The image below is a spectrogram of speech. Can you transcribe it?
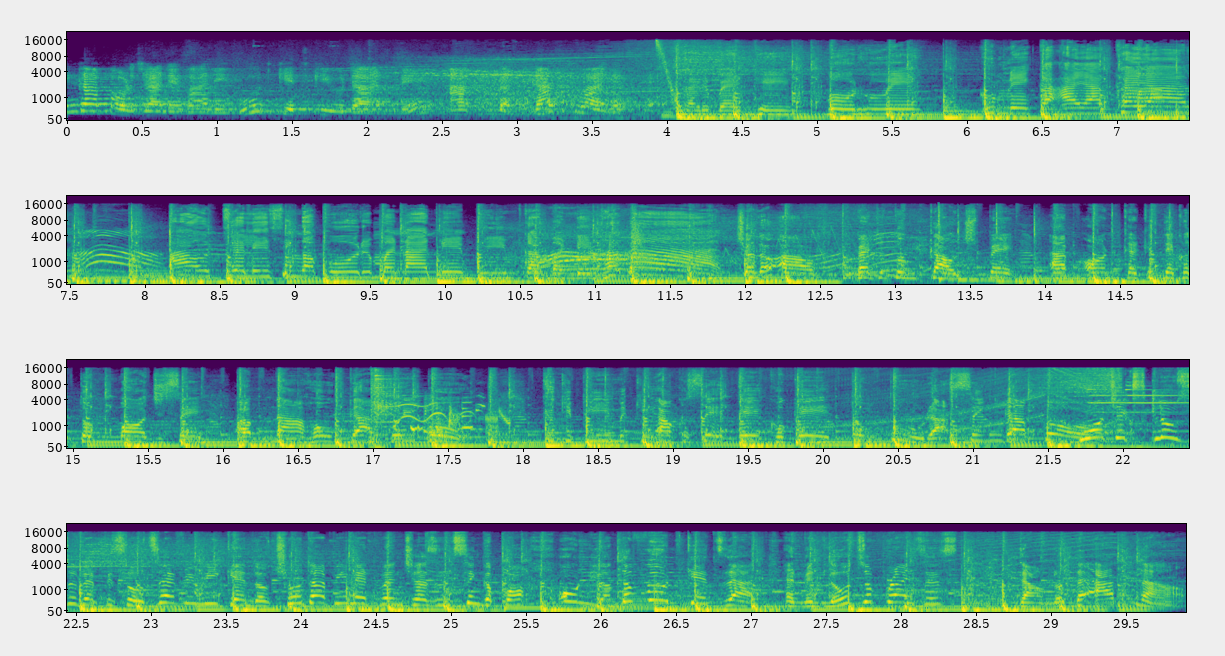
Singapore जाने वाली would kids की उड़ान में आप सबका स्वागत है घर बैठे बोर हुए घूमने का आया ख्याल आओ चले सिंगापुर मनाने भीम का बर्थडे धमाल चलो आओ बैठो तुम काउच पे ऐप ऑन करके देखो तुम मौज से अब ना होगा कोई बोर क्योंकि भीम की आँखों से देखोगे तुम पूरा Singapore Watch exclusive episodes every weekend of Chota Beam Adventures in Singapore only on the Food Kids app and with loads of prizes. Download the app now.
